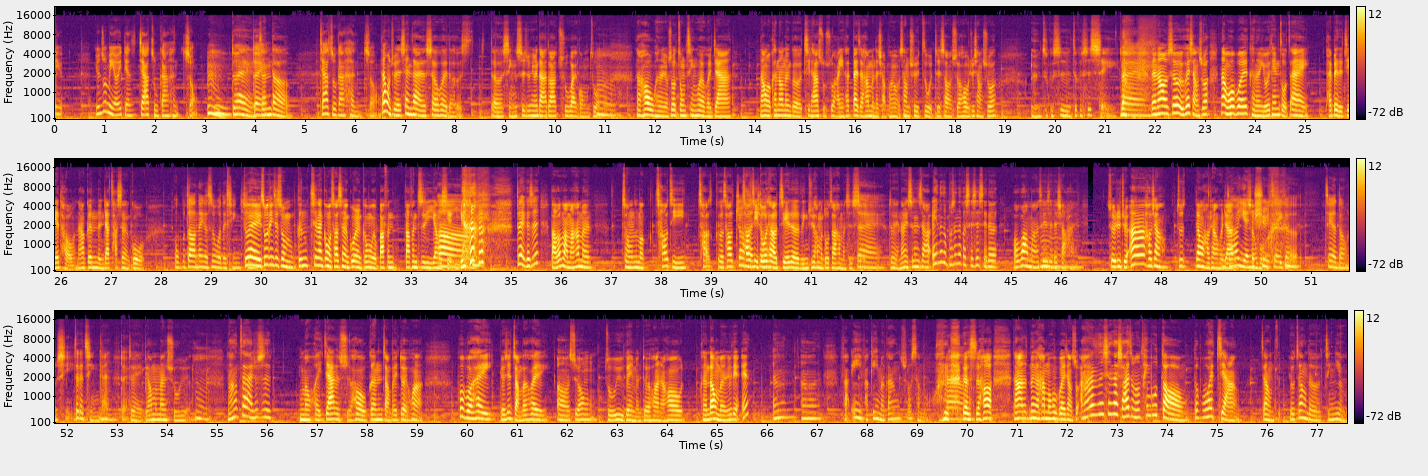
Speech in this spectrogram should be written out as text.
原原住民有一点是家族感很重，嗯，嗯对，对真的。家族感很重，但我觉得现在的社会的的形式，就是因为大家都要出外工作嘛，嗯，然后可能有时候中庆会回家，然后我看到那个其他叔叔阿姨，他带着他们的小朋友上去自我介绍的时候，我就想说，呃，这个是这个是谁？对，然后所以我也会想说，那我会不会可能有一天走在台北的街头，然后跟人家擦身而过？我不知道那个是我的亲戚，对，说不定就是我们跟现在跟我擦身而过人，跟我有八分八分之一一样的嫌疑。啊 对，可是爸爸妈妈他们从什么超级超隔超超级多条街的邻居，他们都知道他们是谁。对，对，然后也甚至知道，哎，那个不是那个谁谁谁的娃娃吗？谁谁谁的小孩？嗯所以我就觉得啊，好想，就让我好想回家要延续这个 这个东西，这个情感，嗯对，对，不要慢慢疏远。嗯，然后再来就是，你们回家的时候跟长辈对话，会不会有些长辈会呃使用主语跟你们对话？然后可能当我们有点哎嗯嗯法译法译，你们刚刚说什么那 的时候，然后那个他们会不会讲说啊，那现在小孩怎么都听不懂，都不会讲这样子？有这样的经验吗？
